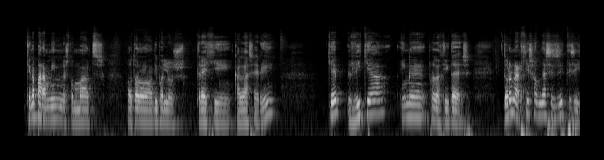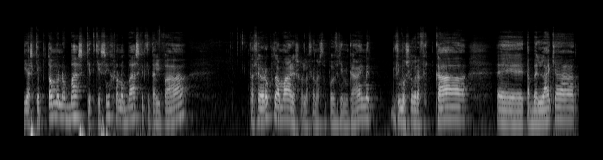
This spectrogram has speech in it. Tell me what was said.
και να παραμείνουν στο match όταν ο αντίπαλος τρέχει καλά σερή και δίκαια είναι πρωταθλητές. Τώρα να αρχίσω μια συζήτηση για σκεπτόμενο μπάσκετ και σύγχρονο μπάσκετ κτλ. Τα θεωρώ κουταμάρες όλα αυτά να σου το πω ευγενικά. Είναι δημοσιογραφικά ε, ταμπελάκια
